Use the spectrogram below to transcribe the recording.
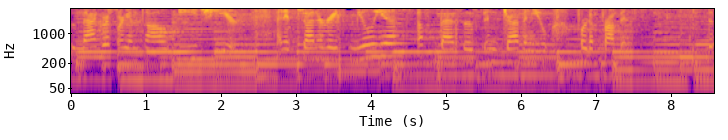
to Negros Oriental each year, and it generates millions of pesos in revenue for the province. The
